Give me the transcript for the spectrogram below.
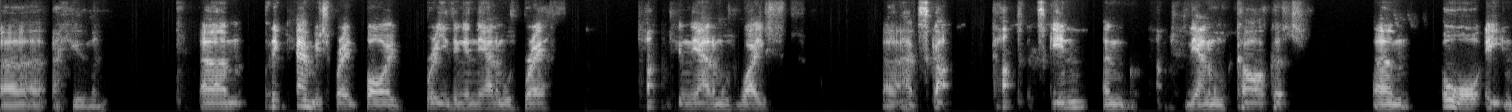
uh, a human. Um, but it can be spread by breathing in the animal's breath, touching the animal's waste, uh, have scut, cut skin and the animal carcass, um, or eating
